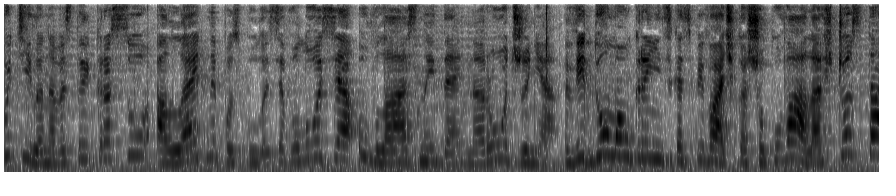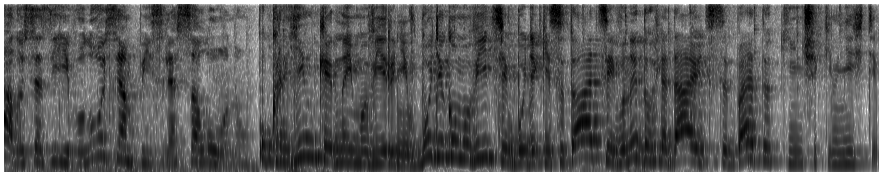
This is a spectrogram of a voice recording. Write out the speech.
Хотіла навести красу, а ледь не позбулася волосся у власний день народження. Відома українська співачка шокувала, що сталося з її волоссям після салону. Українки неймовірні в будь-якому віці, в будь-якій ситуації вони доглядають себе до кінчиків нігтів.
